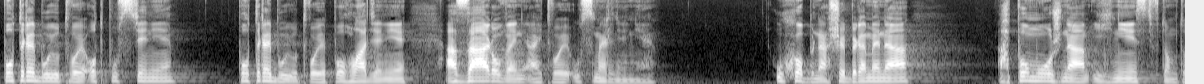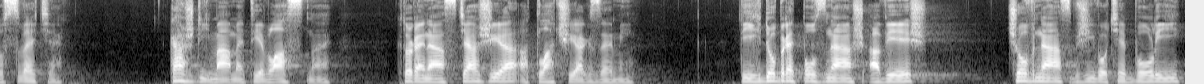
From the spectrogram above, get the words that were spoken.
potrebujú Tvoje odpustenie, potrebujú Tvoje pohľadenie a zároveň aj Tvoje usmernenie. Uchop naše bremená a pomôž nám ich niesť v tomto svete. Každý máme tie vlastné, ktoré nás ťažia a tlačia k zemi. Ty ich dobre poznáš a vieš, čo v nás v živote bolí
